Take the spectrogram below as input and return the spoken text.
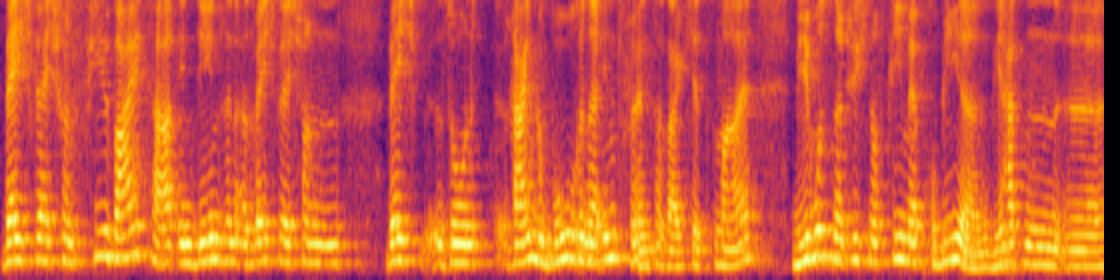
wäre ich vielleicht schon viel weiter in dem Sinne, also wäre ich vielleicht schon, wäre ich so ein reingeborener Influencer, sage ich jetzt mal. Wir mussten natürlich noch viel mehr probieren. Wir hatten äh,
